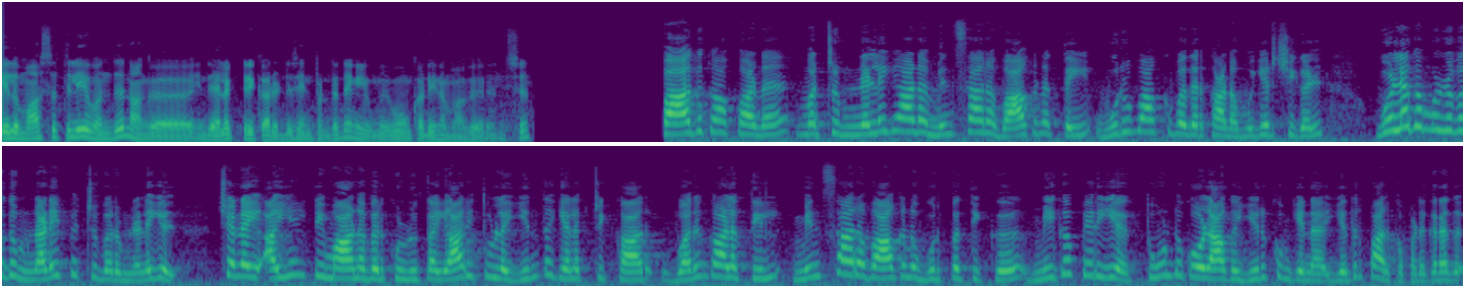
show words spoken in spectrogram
ஏழு மாதத்துலேயே வந்து நாங்கள் இந்த எலக்ட்ரிக் காரை டிசைன் பண்ணுறது எங்களுக்கு மிகவும் கடினமாக இருந்துச்சு. பாதுகாப்பான மற்றும் நிலையான மின்சார வாகனத்தை உருவாக்குவதற்கான முயற்சிகள் உலகம் முழுவதும் நடைபெற்று வரும் நிலையில் சென்னை ஐஐடி மாணவர் குழு தயாரித்துள்ள இந்த எலக்ட்ரிக் கார் வருங்காலத்தில் மின்சார வாகன உற்பத்திக்கு மிகப்பெரிய தூண்டுகோலாக இருக்கும் என எதிர்பார்க்கப்படுகிறது.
